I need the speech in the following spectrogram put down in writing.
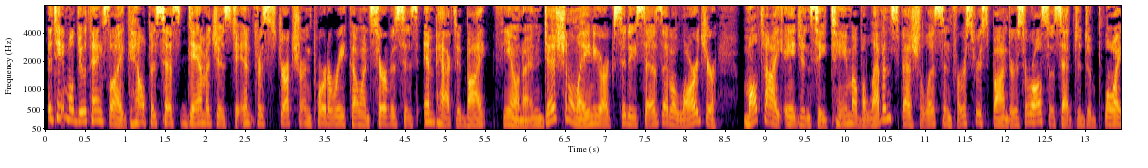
The team will do things like help assess damages to infrastructure in Puerto Rico and services impacted by Fiona. And additionally, New York City says that a larger multi-agency team of 11 specialists and first responders are also set to deploy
